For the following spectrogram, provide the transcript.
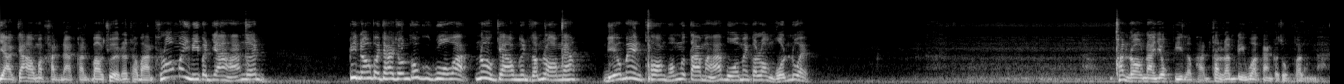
อยากจะเอามาขัดหนักขัดเบาช่วยรัฐบาล เพราะไม่มีปัญญาหาเงิน พี่น้องประชาชนเขากลัวว่านอกจากเอาเงินสำรองแล้วเดี๋ยวแม่งทองของหลวงตามหาบัวแม่งก็ล่องหนด้วย ท่านรองนายกพีรพันธ์ท่านรัฐมนตรีว่าการกระทรวงพลังงาน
